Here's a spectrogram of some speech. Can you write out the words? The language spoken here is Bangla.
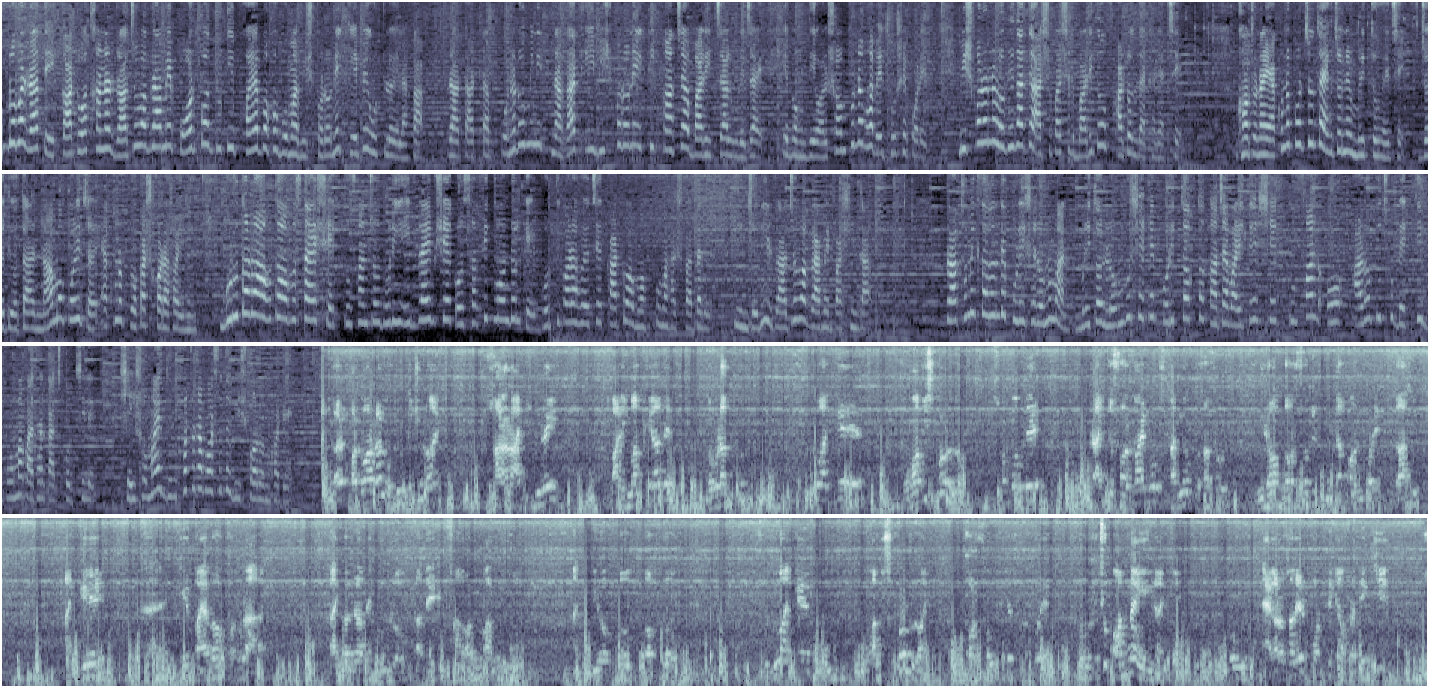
শুক্রবার রাতে কাটোয়া থানার রাজোয়া গ্রামে পরপর দুটি ভয়াবহ বোমা বিস্ফোরণে কেঁপে উঠল এলাকা। রাত আটটা পনেরো মিনিট নাগাদ এই বিস্ফোরণে একটি কাঁচা বাড়ির চাল উড়ে যায় এবং দেওয়াল সম্পূর্ণভাবে ধসে পড়ে। বিস্ফোরণের অভিঘাতে আশেপাশের বাড়িতেও ফাটল দেখা গেছে। ঘটনায় এখনও পর্যন্ত একজনের মৃত্যু হয়েছে। যদিও তার নাম ও পরিচয় এখনও প্রকাশ করা হয়নি। গুরুতর আহত অবস্থায় শেখ তুফান চৌধুরী, ইব্রাহিম শেখ ও সফিক মণ্ডলকে ভর্তি করা হয়েছে কাটোয়া মহকুমা হাসপাতালে। তিনজনই রাজোয়া গ্রামের বাসিন্দা। প্রাথমিক তদন্তে পুলিশের অনুমান, মৃত লম্বু শেখের পরিত্যক্ত কাঁচা বাড়িতে শেখ তুফান ও আরও কিছু ব্যক্তি বোমা বাঁধার কাজ করছিলেন। সেই সময় দুর্ঘটনাবশত বিস্ফোরণ ঘটে। সারা রাজ্য জুড়েই বাড়ি মাফিয়াদের দৌরাত্ম শুধু আজকে বোমা বিস্ফোরণ সম্বন্ধে রাজ্য সরকার এবং স্থানীয় প্রশাসন নীরব দর্শকের ভূমিকা পালন করে উদাসীন। আজকে যে ভয়াবহ ঘটনা রাজবাড় গ্রামে ঘটল, তাতে সাধারণ মানুষ আজকে বিরক্ত, উত্তপ্ত। শুধু আজকে বোম- নয় ধর্ষণ থেকে শুরু করে কোনো কিছু বাদ নাই এই রাজ্যে এবং এগারো সালের পর থেকে আমরা দেখছি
